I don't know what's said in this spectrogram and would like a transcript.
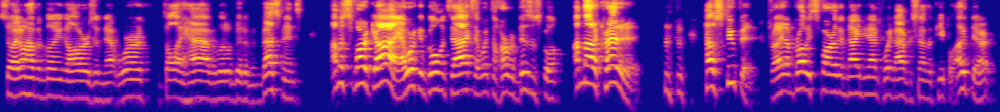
So I don't have a million dollars in net worth. It's all I have, a little bit of investments. I'm a smart guy. I work at Goldman Sachs. I went to Harvard Business School. I'm not accredited. How stupid, right? I'm probably smarter than 99.9% of the people out there,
